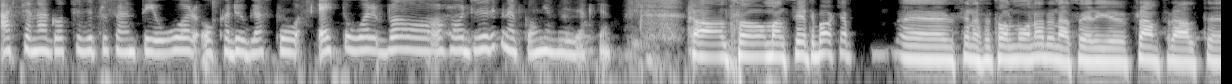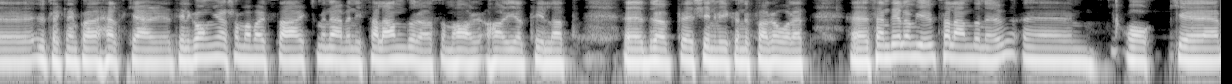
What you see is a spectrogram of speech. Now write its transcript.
Aktien har gått 10% i år och har dubblats på ett år. Vad har drivit den här uppgången i aktien? Ja, alltså, om man ser tillbaka eh, senaste 12 månaderna så är det ju framför allt eh, utvecklingen på healthcare-tillgångar som har varit stark, men även i Zalando då, som har, har hjälpt till att eh, dra upp Kinnevik under förra året. Eh, sen delar de ju ut Zalando nu eh, och eh,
